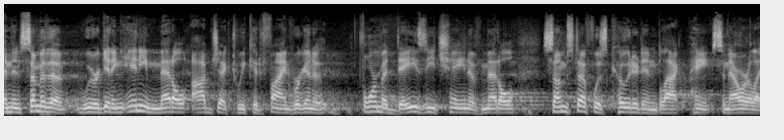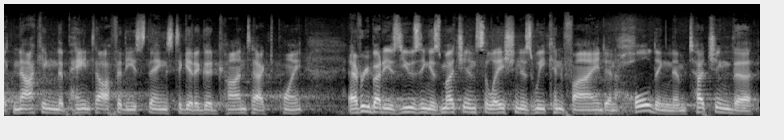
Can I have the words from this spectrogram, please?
And then some of the, we were getting any metal object we could find. We're going to form a daisy chain of metal. Some stuff was coated in black paint, so now we're like knocking the paint off of these things to get a good contact point. Everybody is using as much insulation as we can find and holding them, touching the,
